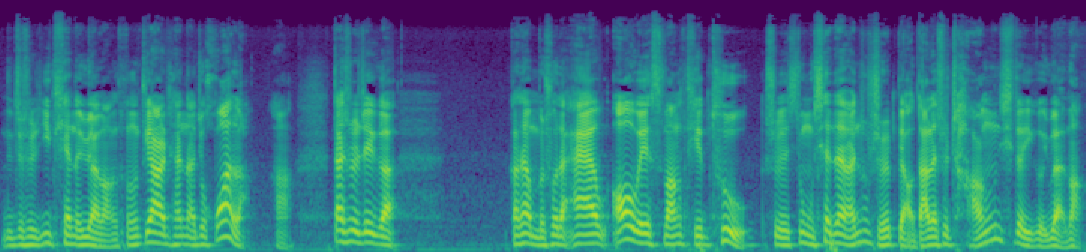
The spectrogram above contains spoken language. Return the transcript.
那就是一天的愿望，可能第二天呢就换了啊。但是这个刚才我们说的 I've always wanted to 是用现在完成时表达的是长期的一个愿望。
